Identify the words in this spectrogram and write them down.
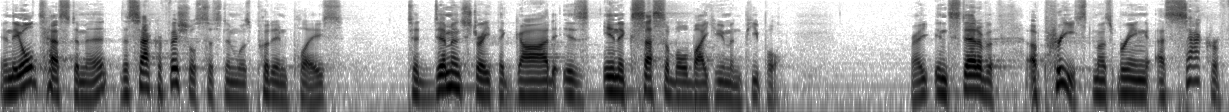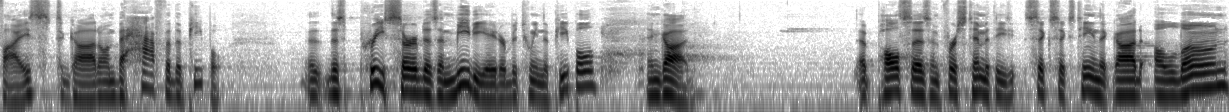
In the Old Testament, the sacrificial system was put in place to demonstrate that God is inaccessible by human people. Right? Instead of a, a priest must bring a sacrifice to God on behalf of the people. Uh, this priest served as a mediator between the people and God. Uh, Paul says in 1 Timothy 6:16 that God alone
